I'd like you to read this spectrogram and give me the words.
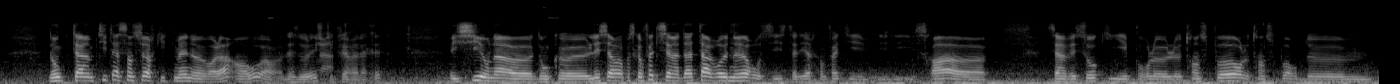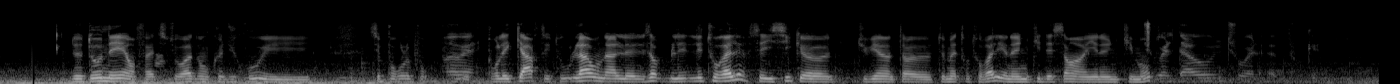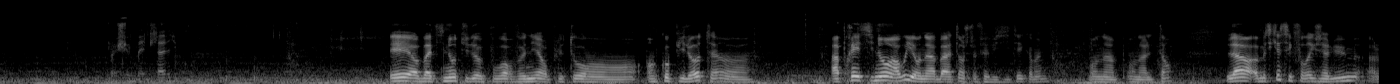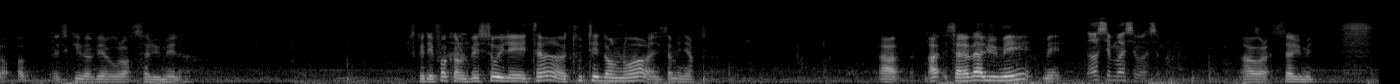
Donc tu as un petit ascenseur qui te mène voilà, en haut. Alors, désolé, je Voilà. t'éclairais la tête. Ici on a euh, donc euh, les serveurs, parce qu'en fait c'est un data runner aussi, c'est-à-dire qu'en fait il, il- il sera, euh, c'est un vaisseau qui est pour le, le transport, le transport de, de données en fait, tu vois. Donc du coup c'est pour le pour, Ouais, ouais. pour les cartes et tout. Là on a les, les- les tourelles, c'est ici que tu viens te, te mettre aux tourelles. Il y en a une qui descend, il y en a une qui monte. Twirl down, twirl up, ok. Je vais me mettre là, du coup. Et euh, bah, sinon, tu dois pouvoir venir plutôt en, en copilote. hein, euh. Après, sinon, ah oui, on a. Bah attends, je te fais visiter quand même. On a, on a le temps. Là, euh, mais ce qu'il y a, c'est qu'il faudrait que j'allume. Alors, hop, est-ce qu'il va bien vouloir s'allumer là? Parce que des fois, quand le vaisseau il est éteint, euh, tout est dans le noir et ça m'énerve ça. Ah, ah, ça l'avait allumé, mais Non, c'est moi, c'est moi, c'est moi. ah voilà, c'est allumé.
